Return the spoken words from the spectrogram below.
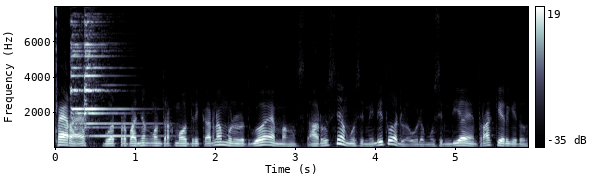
Perez buat perpanjang kontrak Modric. Karena menurut gue emang seharusnya musim ini tuh adalah udah musim dia yang terakhir gitu.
